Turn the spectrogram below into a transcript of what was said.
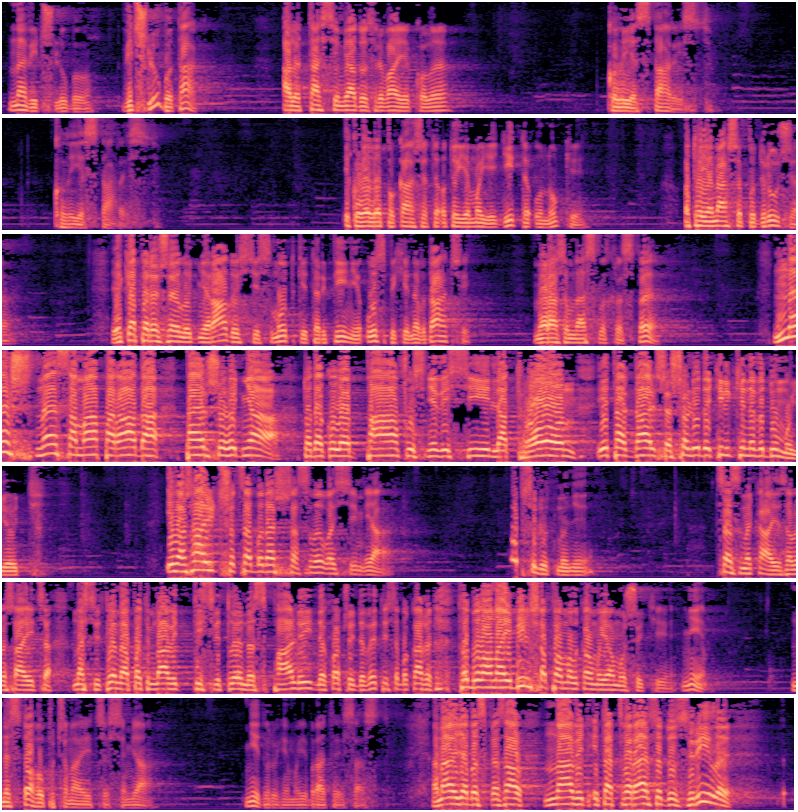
Не від шлюбу. Від шлюбу так. Але та сім'я дозріває коли? Коли є старість. Коли є старість. І коли ви покажете, ото є мої діти, онуки, ото є наше подружжя, яке пережило дні радості, смутки, терпіння, успіхи, невдачі, ми разом несли хрести. Не, не сама парада першого дня, тоді, коли пафосні весілля, трон і так далі, що люди тільки не видумують. І вважають, що це буде щаслива сім'я. Абсолютно ні. Це зникає, залишається на світлини, а потім навіть ті світлини спалюють, не хочуть дивитися, бо кажуть, це була найбільша помилка в моєму житті. Ні. Не з того починається сім'я. Ні, дорогі мої брати і сестри. А навіть я би сказав, навіть і та тверезо дозріли,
